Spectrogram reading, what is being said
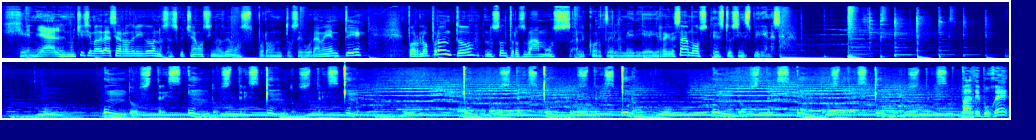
Genial, muchísimas gracias Rodrigo, nos escuchamos y nos vemos pronto seguramente. Por lo pronto, nosotros vamos al corte de la media y regresamos. Esto es Inspira en 1, 2, 3, 1, 2, 3, 1, 2, 3, 1. 1, 2, 3, 1, 2, 3, 1. 1, 2, 3, 1, 2, 3, 1, 2, 3. Pas de Bourret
